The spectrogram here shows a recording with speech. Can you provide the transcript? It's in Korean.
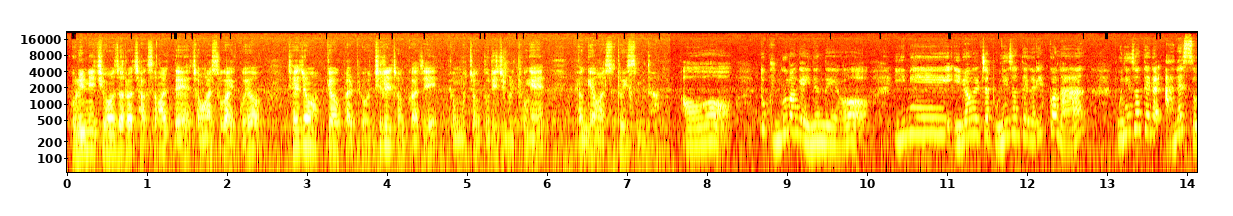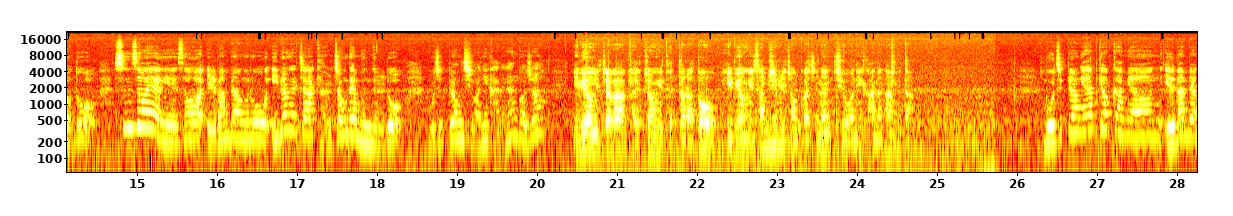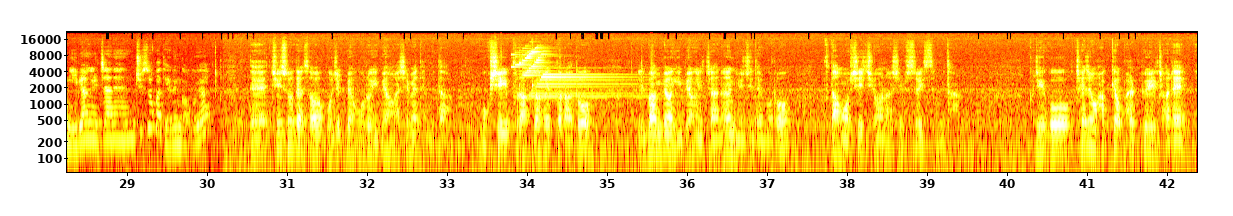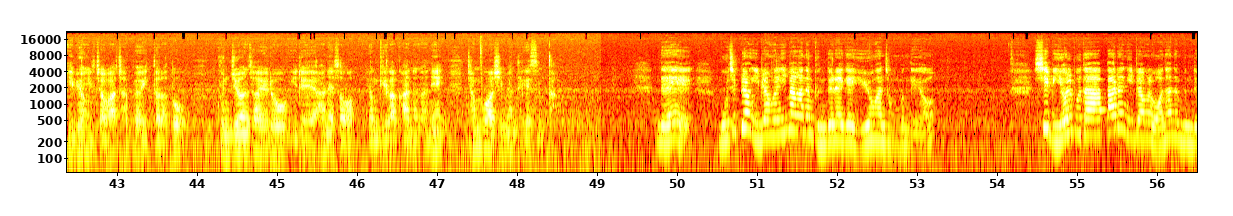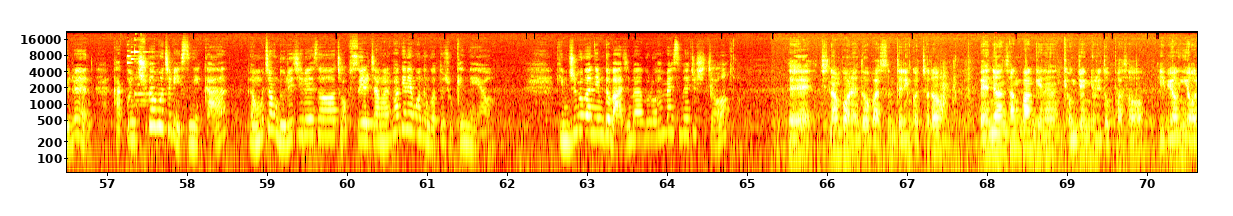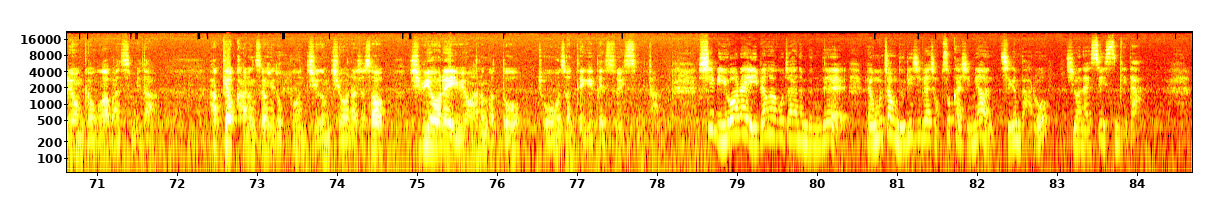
본인이 지원서를 작성할 때 정할 수가 있고요. 최종 합격 발표 7일 전까지 병무청 누리집을 통해 변경할 수도 있습니다. 어, 또 궁금한 게 있는데요. 이미 입영일자 본인 선택을 했거나 본인 선택을 안 했어도 순서에 의해서 일반병으로 입영일자가 결정된 분들도 모집병 지원이 가능한 거죠? 입영 일자가 결정이 됐더라도 입영일 30일 전까지는 지원이 가능합니다. 모집병에 합격하면 일반병 입영일자는 취소가 되는 거고요? 네, 취소돼서 모집병으로 입영하시면 됩니다. 혹시 불합격했더라도 일반병 입영 일자는 유지되므로 부담 없이 지원하실 수 있습니다. 그리고 최종 합격 발표일 전에 입영 일자가 잡혀 있더라도 군지원 사유로 일에 한해서 연기가 가능하니 참고하시면 되겠습니다. 네, 모집병 입영을 희망하는 분들에게 유용한 정보인데요. 12월보다 빠른 입영을 원하는 분들은 가끔 추가 모집이 있으니까 병무청 누리집에서 접수 일정을 확인해 보는 것도 좋겠네요. 김주무관님도 마지막으로 한 말씀 해주시죠. 네, 지난번에도 말씀드린 것처럼 매년 상반기는 경쟁률이 높아서 입영이 어려운 경우가 많습니다. 합격 가능성이 높은 지금 지원하셔서 12월에 입영하는 것도 좋은 선택이 될 수 있습니다. 12월에 입영하고자 하는 분들 병무청 누리집에 접속하시면 지금 바로 지원할 수 있습니다.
